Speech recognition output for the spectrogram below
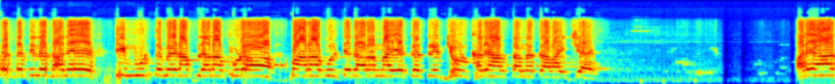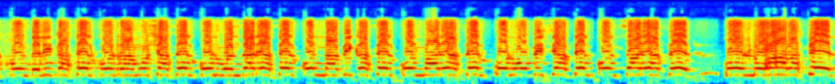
पद्धतीने झाले ती मूर्तमेढ आपल्याला पुढं बारा बुलतेदारांना एकत्रित घेऊन खऱ्या अर्थानं करायची आहे. अरे आज कोण दलित असेल कोण रामोशी असेल कोण वंजारे असेल कोण नाभिक असेल कोण मारे असेल कोण ओबीसी असेल कोण साळे असेल कोण लोहार असेल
